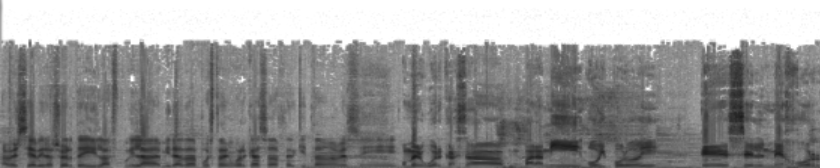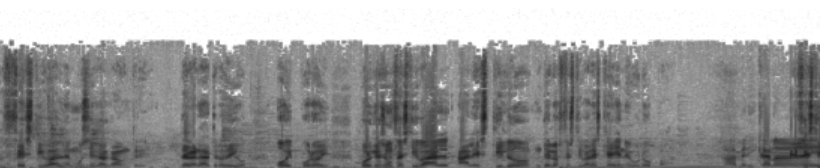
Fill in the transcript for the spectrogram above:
A ver si hubiera suerte y la, y la mirada puesta en Huercasa, cerquita, a ver si... Hombre, Huercasa para mí, hoy por hoy, es el mejor festival de música country. De verdad te lo digo, hoy por hoy. Porque es un festival al estilo de los festivales que hay en Europa. Americana. El y-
